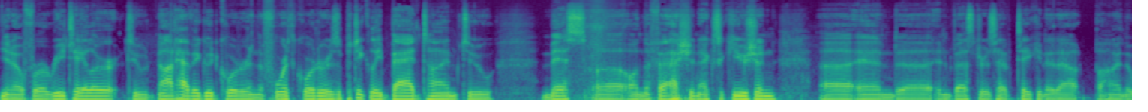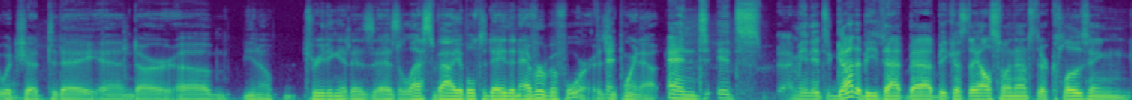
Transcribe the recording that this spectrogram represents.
you know, for a retailer to not have a good quarter in the fourth quarter is a particularly bad time to miss uh, on the fashion execution, uh, and uh, investors have taken it out behind the woodshed today and are, um, you know, treating it as, as less valuable today than ever before, as you point out. And it's, I mean, it's got to be that bad because they also announced they're closing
